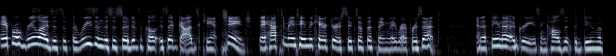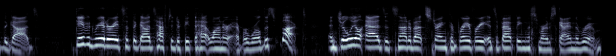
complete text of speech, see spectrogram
April realizes that the reason this is so difficult is that gods can't change. They have to maintain the characteristics of the thing they represent. And Athena agrees and calls it the doom of the gods. David reiterates that the gods have to defeat the Hetwan or Everworld is fucked. And Jalil adds it's not about strength or bravery, it's about being the smartest guy in the room.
